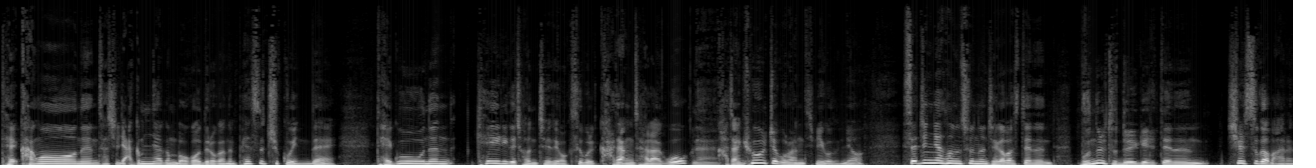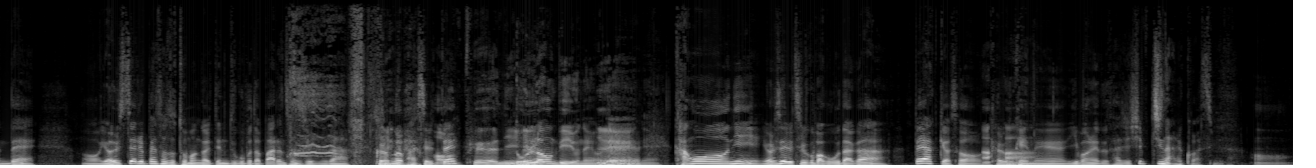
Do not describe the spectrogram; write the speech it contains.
대- 강원은 사실 야금야금 먹어 들어가는 패스 축구인데 대구는 K리그 전체에서 역습을 가장 잘하고 네. 가장 효율적으로 하는 팀이거든요. 세진야 선수는 제가 봤을 때는 문을 두들길 때는 실수가 많은데 어, 열쇠를 뺏어서 도망갈 때는 누구보다 빠른 선수입니다. 그런 걸 봤을 때 어, 표현이 놀라운 비유네요. 예. 네, 네. 강원이 열쇠를 들고 막 오다가 빼앗겨서 아하. 결국에는 이번에도 사실 쉽지는 않을 것 같습니다. 어,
